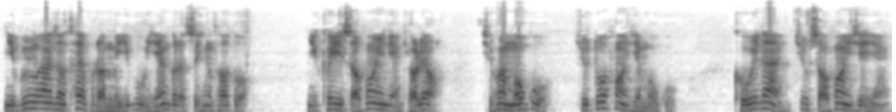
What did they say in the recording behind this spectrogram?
你不用按照菜谱的每一步严格的执行操作，你可以少放一点调料，喜欢蘑菇就多放一些蘑菇，口味淡就少放一些盐，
